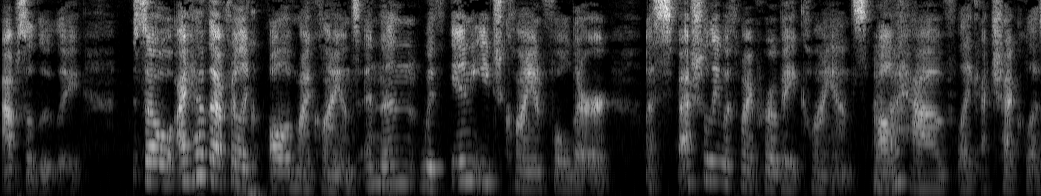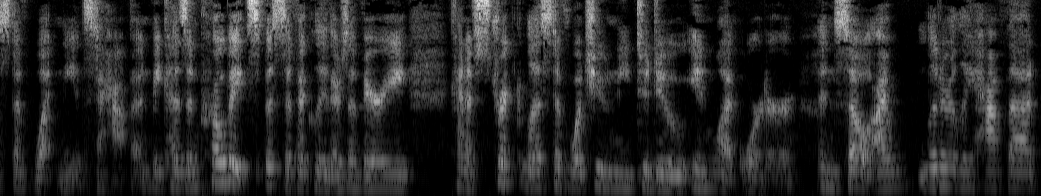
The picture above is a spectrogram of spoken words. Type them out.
Absolutely. So I have that for like all of my clients, and then within each client folder. Especially with my probate clients, I'll Uh-huh. have like a checklist of what needs to happen because in probate specifically, there's a very kind of strict list of what you need to do in what order. And so I literally have that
